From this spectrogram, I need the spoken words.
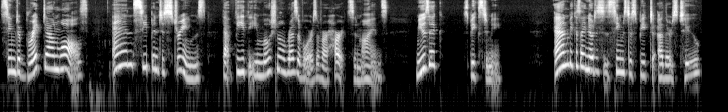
seem to break down walls and seep into streams that feed the emotional reservoirs of our hearts and minds. Music speaks to me. And because I notice it seems to speak to others too,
